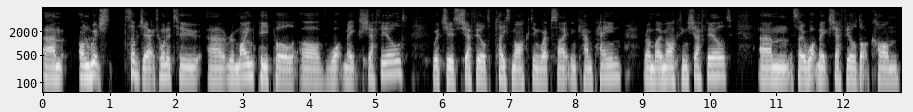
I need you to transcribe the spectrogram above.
Um, on which subject, I wanted to uh, remind people of what makes Sheffield, which is Sheffield's place marketing website and campaign run by Marketing Sheffield. Um, so whatmakessheffield.com.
